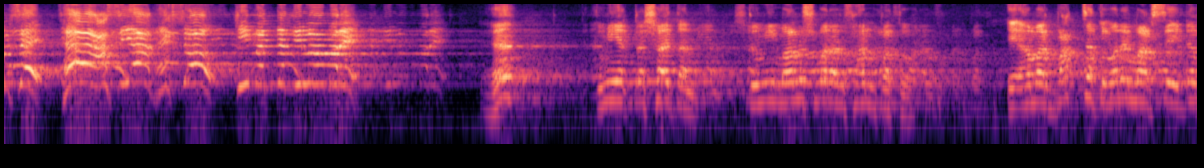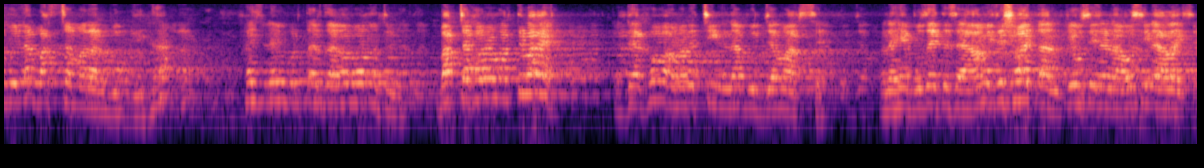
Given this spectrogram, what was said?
উঠছে হ্যাঁ আসিয়া দেখছ, কি দিল আমারে? হ্যাঁ? তুমি একটা শয়তান, তুমি মানুষ মারার ফান পাতো। এ আমার বাচ্চা তোমারে মারছে, এটা বইলা বাচ্চা মারার বুদ্ধি হ্যাঁ? ফাইজলামি করতে আর জায়গা না তুমি। বাচ্চা কারণে মারতে পারে? দেখো, আমার চিন্না বুঝা মারছে। মানে হে বুঝাইতেছে, আমি যে শয়তান, কেউ চিনে না, ও চিনে আলাইছে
